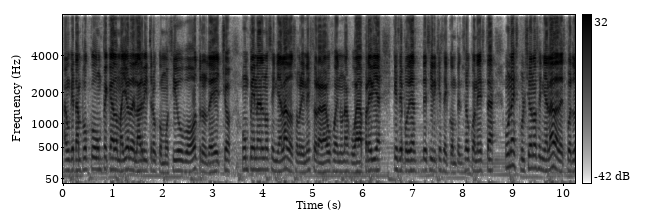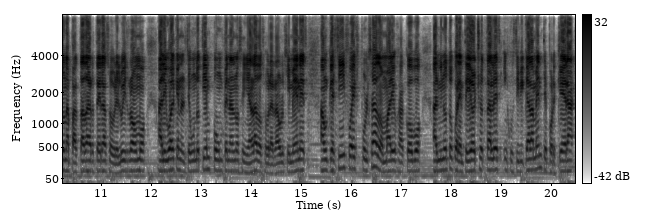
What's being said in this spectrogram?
Aunque tampoco un pecado mayor del árbitro como si hubo otros. De hecho, un penal no señalado sobre Néstor Araujo en una jugada previa. Que se podría decir que se compensó con esta. Una expulsión no señalada después de una patada artera sobre Luis Romo. Al igual que en el segundo tiempo un penal no señalado sobre Raúl Jiménez. Aunque sí fue expulsado Mario Jacobo al minuto 48, tal vez injustificadamente porque era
